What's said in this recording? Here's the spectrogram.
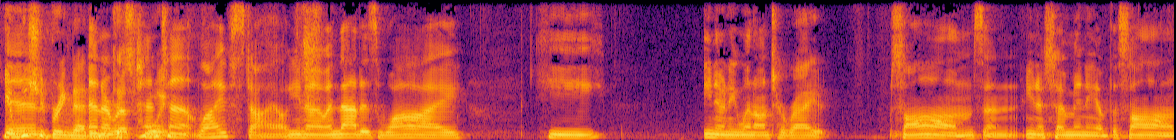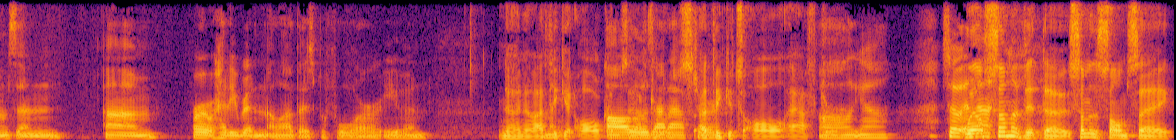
yeah, we should bring that in, in a repentant point. lifestyle, you know, and that is why he, you know, and he went on to write psalms and you know so many of the psalms and um or had he written a lot of those before even no, no, I think it all comes all afterwards. after. I think it's all after. Oh, yeah. So well, that, some of it though, some of the psalms say,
